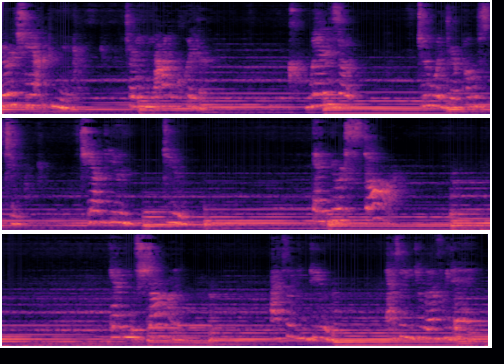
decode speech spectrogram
You're a champion. You're not a quitter. Quitters don't do what they're supposed to. Champions do. And you're a star. And you shine. That's what you do. That's what you do every day.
